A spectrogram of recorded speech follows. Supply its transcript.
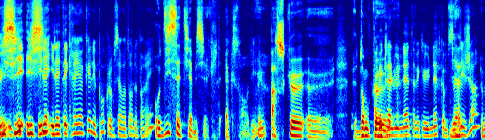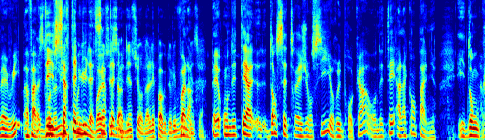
Ici, il, ici il, a, été créé à quelle époque, l'Observatoire de Paris? Au 17e siècle. Extraordinaire. parce que. Euh, donc, Avec la lunettes, avec les lunettes comme ça déjà Mais oui, enfin, des, certaines lunettes. certaines ça, bien sûr, à l'époque, de l'époque, voilà. bien sûr. Mais on était dans cette région-ci, rue de Broca, on était à la campagne. Et donc, ah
